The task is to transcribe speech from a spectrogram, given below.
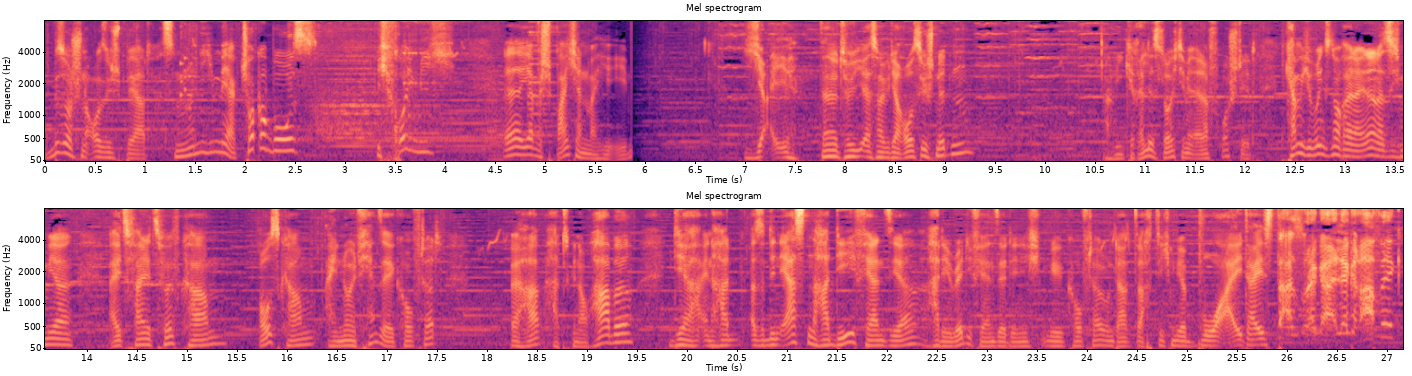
du bist doch schon ausgesperrt. Hast du nur noch nie gemerkt. Chocobos! Ich freue mich. Äh, ja, wir speichern mal hier eben. Ja, ey. Dann natürlich erstmal wieder rausgeschnitten. Ach, wie grelles Leuchten, wenn er davor steht. Ich kann mich übrigens noch erinnern, dass ich mir, als Final 12 kam, rauskam, einen neuen Fernseher gekauft hat. Äh, hat, genau, habe, der ein H also den ersten HD-Fernseher, HD-Ready-Fernseher, den ich mir gekauft habe. Und da dachte ich mir, boah, Alter, ist das eine geile Grafik!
